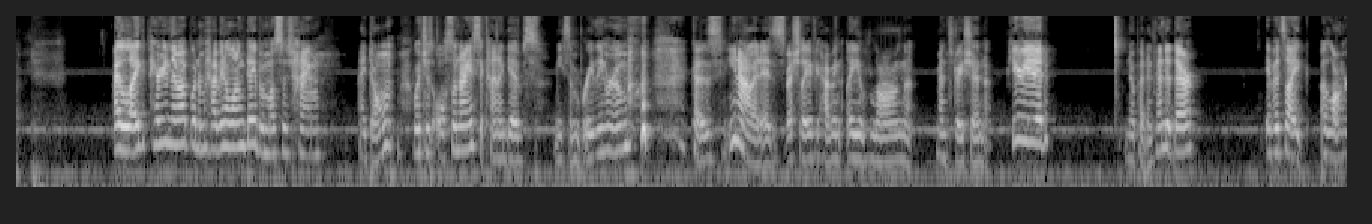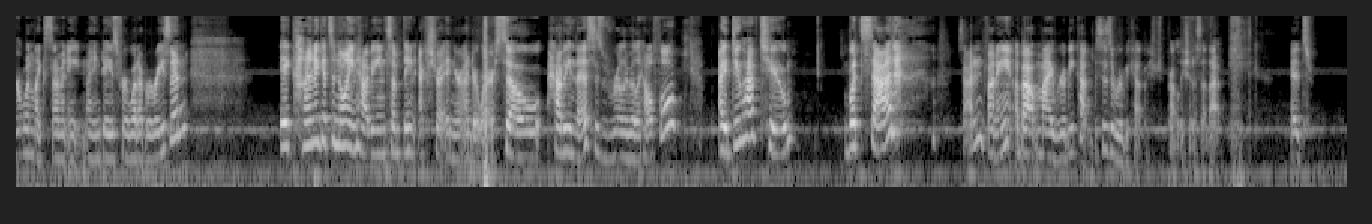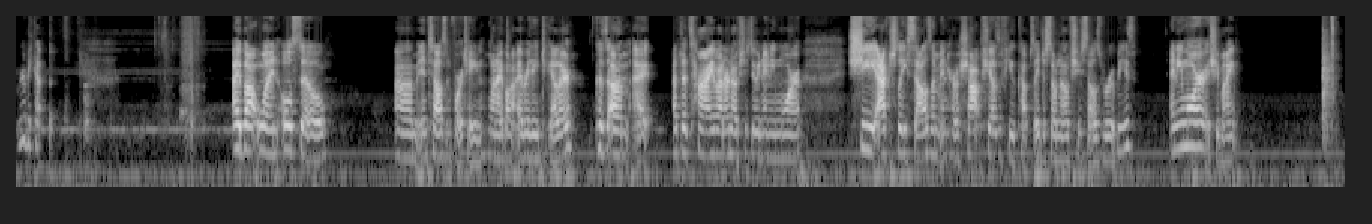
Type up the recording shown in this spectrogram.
I like pairing them up when I'm having a long day, but most of the time I don't, which is also nice. It kind of gives me some breathing room because you know how it is, especially if you're having a long menstruation period. No pun intended there. If it's like a longer one, like seven, eight, nine days for whatever reason, it kind of gets annoying having something extra in your underwear. So having this is really, really helpful. I do have two. What's sad, sad and funny about my Ruby cup, this is a Ruby cup. I should, probably should have said that. It's Ruby cup. I bought one also um, in 2014 when I bought everything together. Because um, I at the time, I don't know if she's doing it anymore, she actually sells them in her shop. She has a few cups. I just don't know if she sells rubies anymore. She might.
